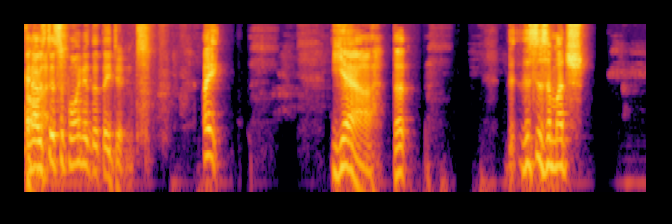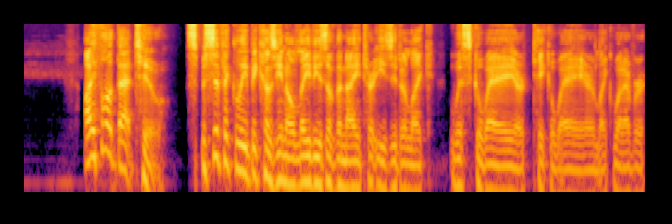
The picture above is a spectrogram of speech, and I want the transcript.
And I was disappointed that they didn't. I. Yeah, that. th- This is a much. I thought that too, specifically because you know, ladies of the night are easy to like whisk away or take away or like whatever.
